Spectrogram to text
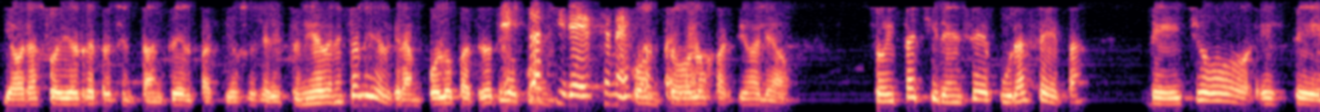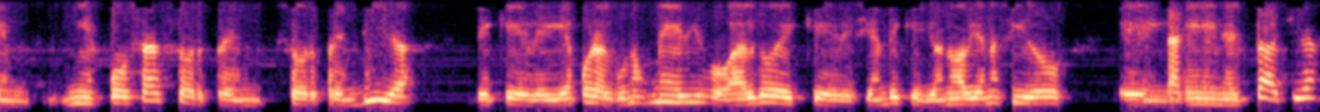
y ahora soy el representante del Partido Socialista Unido de Venezuela y del Gran Polo Patriótico con, con todos los partidos aliados. Soy tachirense de pura cepa, de hecho, este, mi esposa sorprendida de que veía por algunos medios o algo de que decían de que yo no había nacido en, en el Táchira,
